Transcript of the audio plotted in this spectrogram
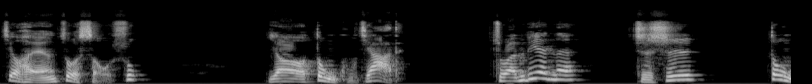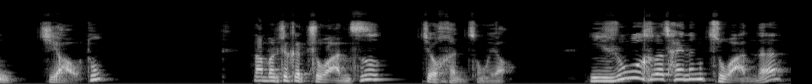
就好像做手术，要动骨架的；转变呢，只是动角度。那么这个“转”字就很重要。你如何才能转呢？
